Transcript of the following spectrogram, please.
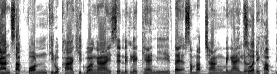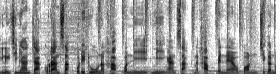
งานสักฟอนต์ที่ลูกค้าคิดว่าง่ายเส้นเล็กๆ แค่นี้ แต่สำหรับช่างไม่ง่ายเลย สวัสดีครับอีกหนึ่งชิ้นงานจากร้านสักโพได้ดูนะครับ วันนี้มีงานสักนะครับ เป็นแนวฟอนต์ชิคาโน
